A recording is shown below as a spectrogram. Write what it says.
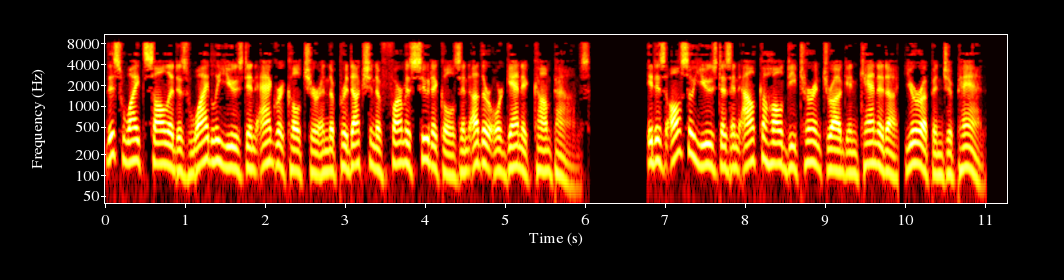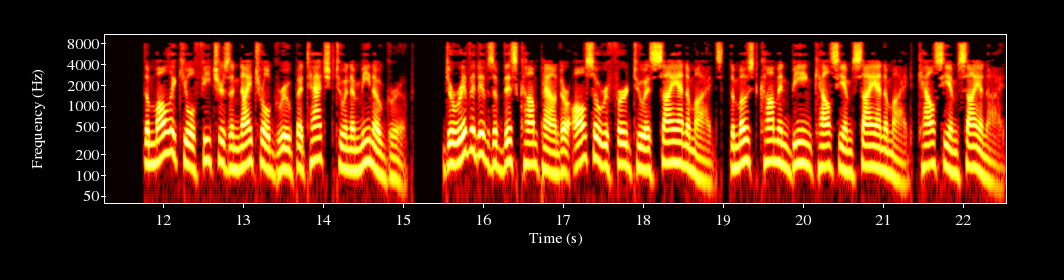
This white solid is widely used in agriculture and the production of pharmaceuticals and other organic compounds. It is also used as an alcohol deterrent drug in Canada, Europe and Japan. The molecule features a nitrile group attached to an amino group. Derivatives of this compound are also referred to as cyanamides, the most common being calcium cyanamide calcium cyanide.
